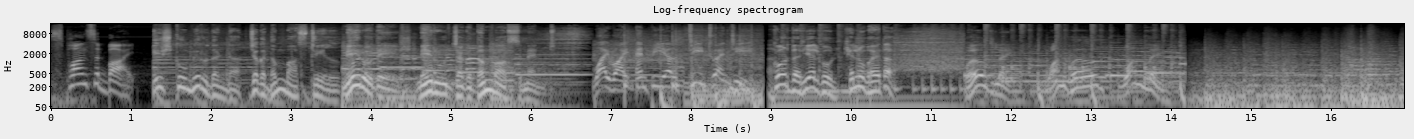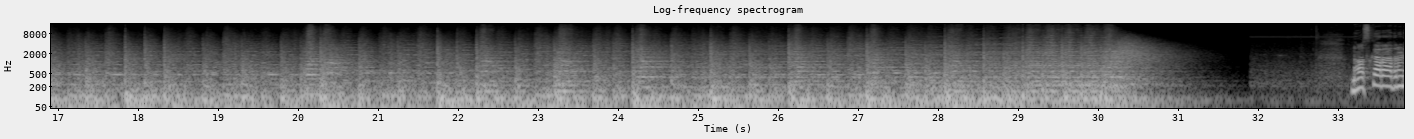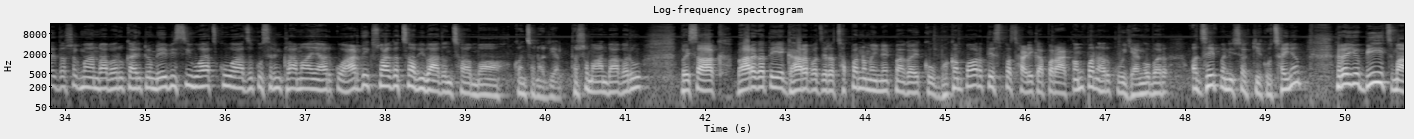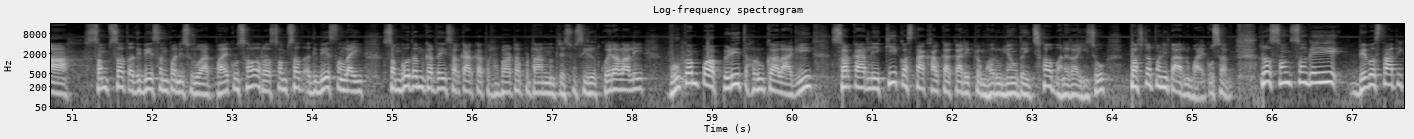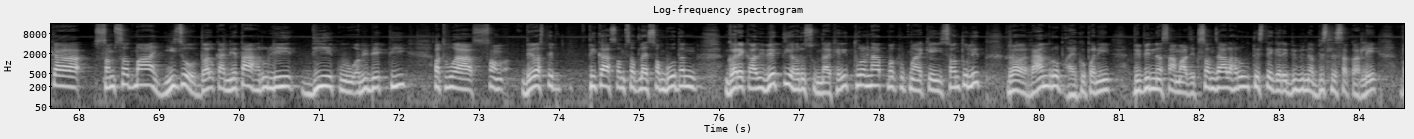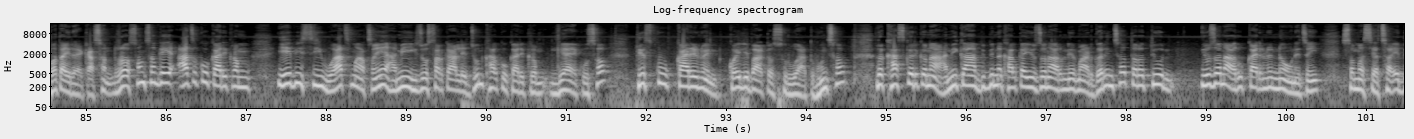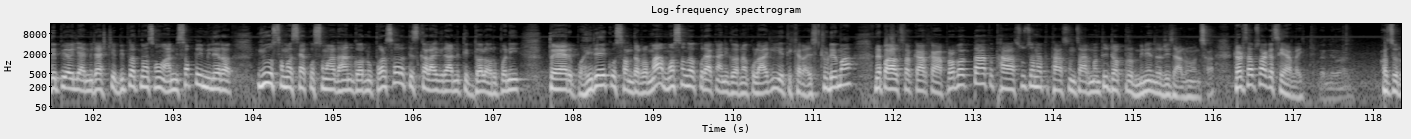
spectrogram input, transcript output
Sponsored by देशको मेरुदण्ड Jagadamba steel मेरो देश मेरो जगदम्बा सिमेन्ट YYNPL T20. गोड द रियल गोल खेल्नु भयो त world link one world one link नमस्कार आदरणीय दर्शक महानुभावहरू कार्यक्रम एबिसी वाचको आजको श्रृङ्खलामा यहाँहरूको हार्दिक स्वागत छ अभिवादन छ म कञ्चन हरियाल। दर्शक महानुभावहरू वैशाख बाह्र गते एघार बजेर छप्पन्न मिनटमा गएको भूकम्प र त्यस पछाडिका पराकम्पनहरूको ह्याङओभर अझै पनि सकिएको छैन र यो बिचमा संसद अधिवेशन पनि सुरुवात भएको छ र संसद अधिवेशनलाई सम्बोधन गर्दै सरकारका तर्फबाट प्रधानमन्त्री सुशील कोइरालाले भूकम्प पीडितहरूका लागि सरकारले के कस्ता खालका कार्यक्रमहरू ल्याउँदैछ भनेर हिजो प्रश्न पनि पार्नु भएको छ। र सँगसँगै व्यवस्थापिका संसदमा हिजो दलका नेताहरूले दिएको अभिव्यक्ति अथवा सं व्यवस्थापिका संसदलाई सम्बोधन गरेका अभिव्यक्तिहरू सुन्दाखेरि तुलनात्मक रूपमा केही सन्तुलित र राम्रो भएको पनि विभिन्न सामाजिक सञ्जालहरू त्यस्तै गरी विभिन्न विश्लेषकहरूले बताइरहेका छन्। र सँगसँगै आजको कार्यक्रम एबिसी वाचमा चाहिँ हामी हिजो सरकारले जुन खालको कार्यक्रम ल्याएको छ त्यसको कार्यान्वयन कहिलेबाट सुरुवात हुन्छ र खास गरिकन हामी कहाँ विभिन्न खालका योजनाहरू निर्माण गरिन्छ तर त्यो योजनाहरू कार्यान्वयन नहुने चाहिँ समस्या छ। यद्यपि अहिले हामी राष्ट्रिय विपदमा छौँ हामी सबै मिलेर यो समस्याको समाधान गर्नुपर्छ र त्यसका लागि राजनीतिक दलहरू पनि तयार भइरहेको सन्दर्भमा मसँग कुराकानी गर्नको लागि यतिखेर स्टुडियोमा नेपाल सरकारका प्रवक्ता तथा सूचना तथा सञ्चार मन्त्री डाक्टर मिनेन्द्र रिजाल हुनुहुन्छ। डाक्टर साहब स्वागत छ यहाँलाई। धन्यवाद। हजुर।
